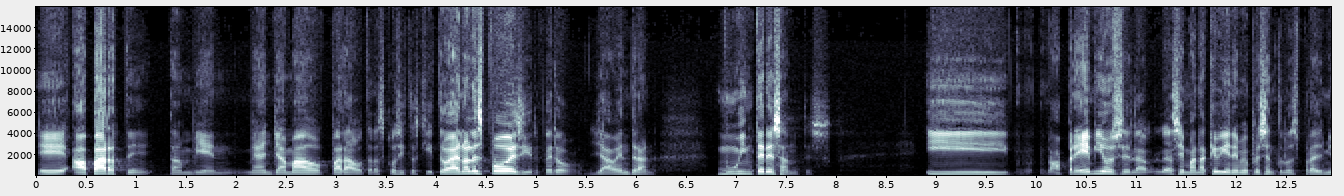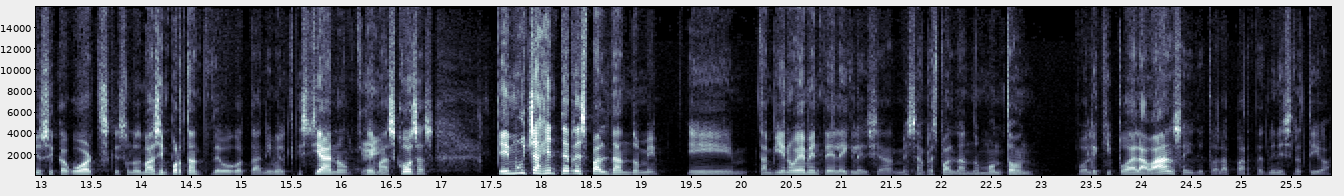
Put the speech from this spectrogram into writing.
Eh, aparte, también me han llamado para otras cositas que todavía no les puedo decir, pero ya vendrán, muy interesantes. Y a premios, la, la semana que viene me presento en los Prize Music Awards, que son los más importantes de Bogotá a nivel cristiano, demás cosas. Y hay mucha gente respaldándome. Eh, también, obviamente, de la iglesia me están respaldando un montón, todo el equipo de alabanza y de toda la parte administrativa.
